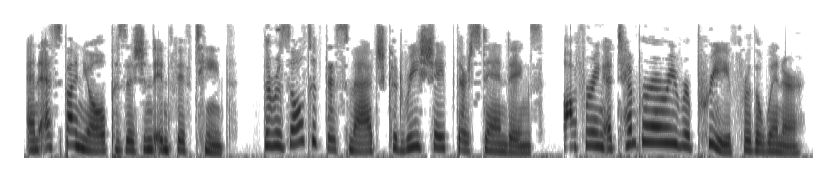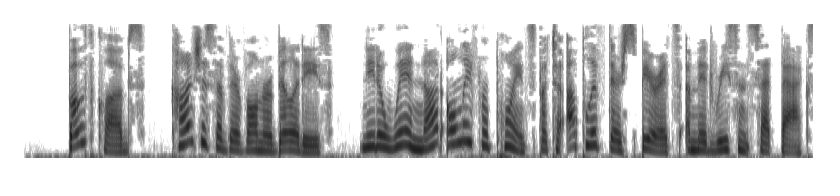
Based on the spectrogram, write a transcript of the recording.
and Espanyol positioned in 15th. The result of this match could reshape their standings, offering a temporary reprieve for the winner. Both clubs, conscious of their vulnerabilities, need a win not only for points but to uplift their spirits amid recent setbacks.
